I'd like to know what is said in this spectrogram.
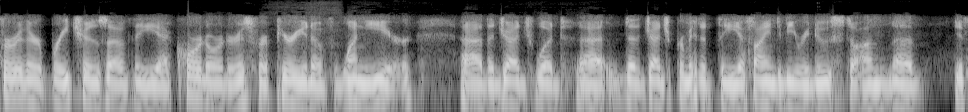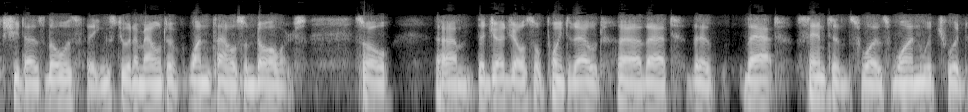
further breaches of the uh, court orders for a period of one year, the judge would the judge permitted the fine to be reduced on if she does those things to an amount of one thousand dollars. So um, the judge also pointed out that the that sentence was one which would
